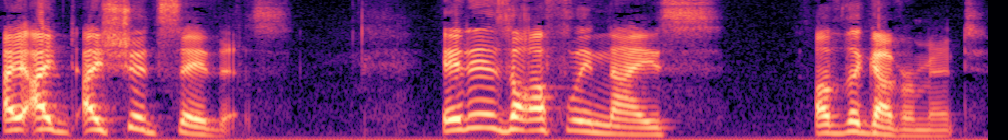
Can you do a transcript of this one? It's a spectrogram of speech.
I, I, I should say this. It is awfully nice of the government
